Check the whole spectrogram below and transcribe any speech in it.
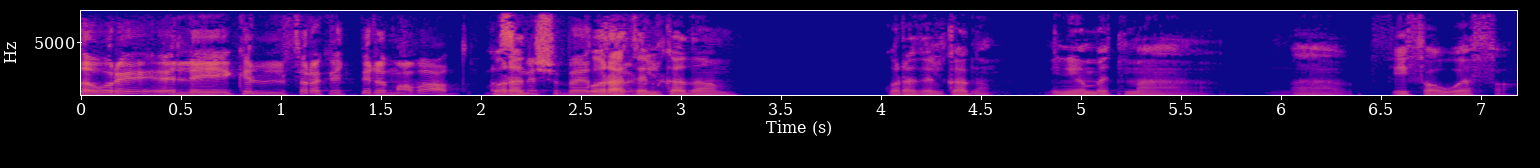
دوري اللي كل الفرق الكبيره مع بعض. بس كرة مش بهي كرة. القدم كرة القدم. من يوم ما ما فيفا وويفا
